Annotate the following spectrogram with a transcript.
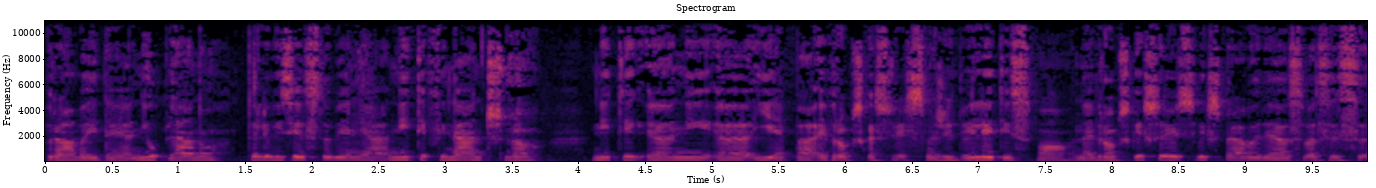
prava ideja ni v planu televizije Slovenija, niti finančno, Ja. niti uh, ni, uh, je pa evropska sredstva. Že dve leti smo na evropskih sredstvih s pravo idejo, sva se s uh,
